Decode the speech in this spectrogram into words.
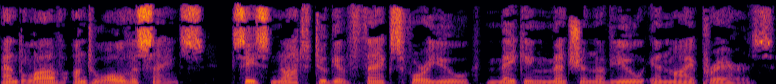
and love unto all the saints, cease not to give thanks for you, making mention of you in my prayers,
